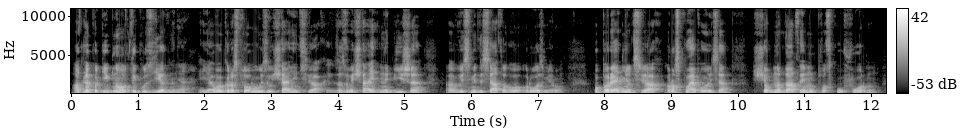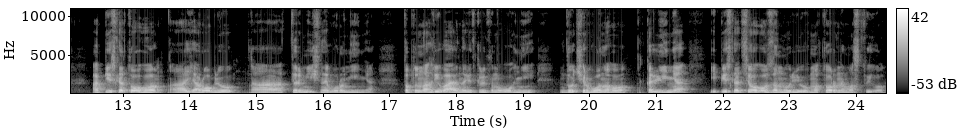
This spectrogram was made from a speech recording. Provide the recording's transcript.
А для подібного типу з'єднання я використовую звичайні цвяхи, зазвичай не більше 80-го розміру. Попередньо цвях розклепується, щоб надати йому плоску форму. А після того я роблю термічне вороніння. Тобто нагріваю на відкритому вогні до червоного каління і після цього занурюю в моторне мастило.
